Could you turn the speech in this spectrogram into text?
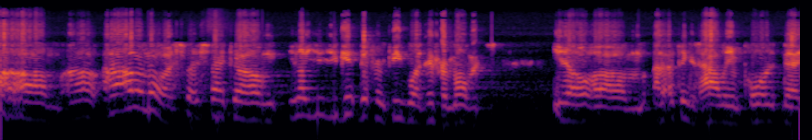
Um, uh, I don't know. It's, it's like um, you know, you, you get different people at different moments. You know, um, I, I think it's highly important that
